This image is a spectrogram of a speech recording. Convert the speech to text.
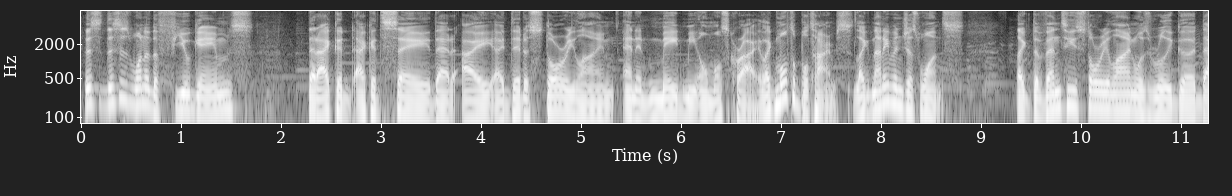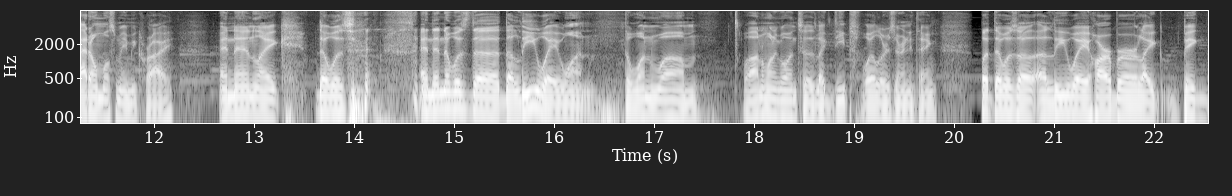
This this is one of the few games that I could I could say that I I did a storyline and it made me almost cry like multiple times like not even just once. Like the Venti storyline was really good. That almost made me cry. And then like there was and then there was the the Liyue one. The one um well I don't want to go into like deep spoilers or anything but there was a, a Liyue Harbor like big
